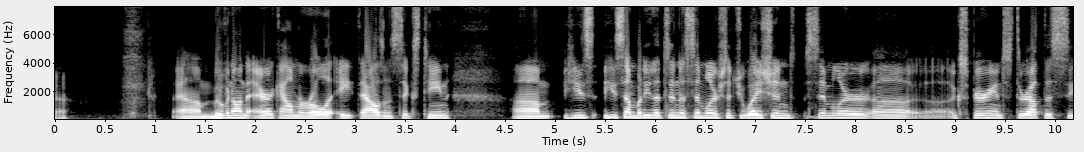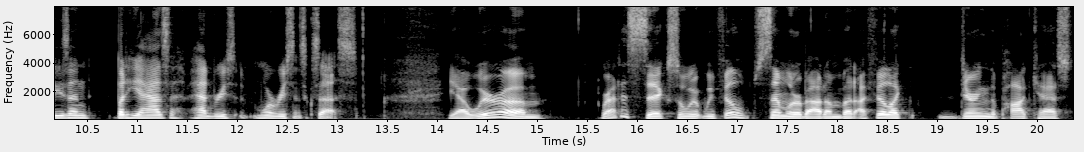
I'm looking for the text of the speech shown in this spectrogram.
Okay. Um, moving on to Aric Almirola, 8,016. Um, he's he's somebody that's in a similar situation, similar uh, experience throughout this season, but he has had rec- more recent success. Yeah, we're um we're at a six, so we, we feel similar about him. But I feel like during the podcast,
